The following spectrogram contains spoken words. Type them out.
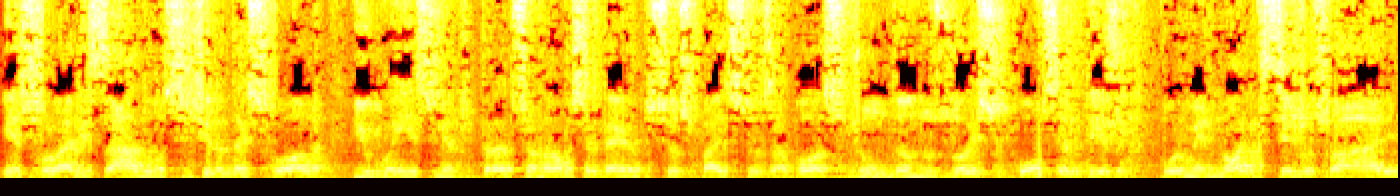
escolarizado você tira da escola e o conhecimento tradicional você pega dos seus pais e seus avós, juntando os dois, com certeza, por menor que seja a sua área,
